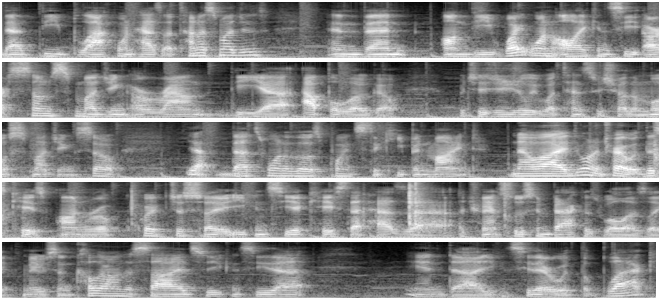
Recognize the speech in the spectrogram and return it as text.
that the black one has a ton of smudges. And then on the white one, all I can see are some smudging around the uh, Apple logo, which is usually what tends to show the most smudging. So yeah, that's one of those points to keep in mind. Now I do want to try with this case on real quick, just so you can see a case that has a, a translucent back as well as like maybe some color on the side, so you can see that. And uh, you can see there with the black.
